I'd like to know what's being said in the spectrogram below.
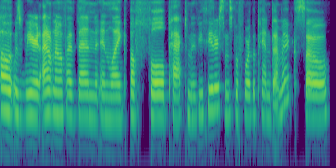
Oh, it was weird. I don't know if I've been in like a full packed movie theater since before the pandemic, so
